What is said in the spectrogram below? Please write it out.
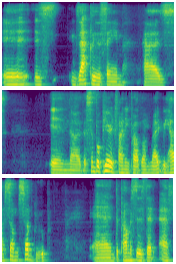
is exactly the same as in uh, the simple period finding problem, right? We have some subgroup, and the promise is that f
